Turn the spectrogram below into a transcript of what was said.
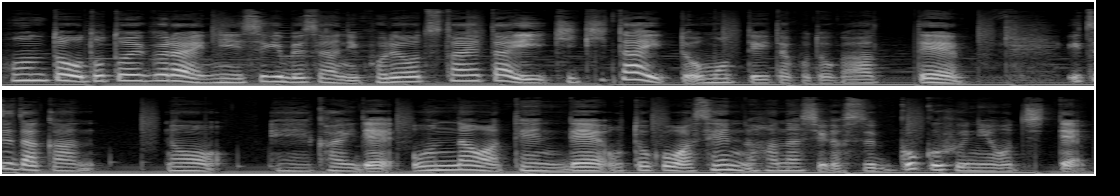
本当、おとといぐらいに杉部さんにこれを伝えたい、聞きたいと思っていたことがあって、いつだかの、えー、回で女は天で男は千の話がすっごく腑に落ちて、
